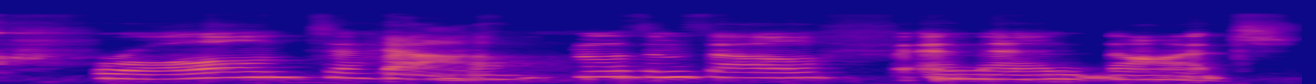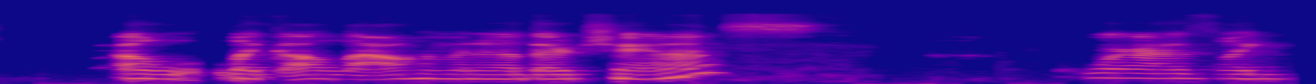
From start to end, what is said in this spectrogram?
cruel to have Yeah. him expose himself and then not uh, like allow him another chance. Whereas like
